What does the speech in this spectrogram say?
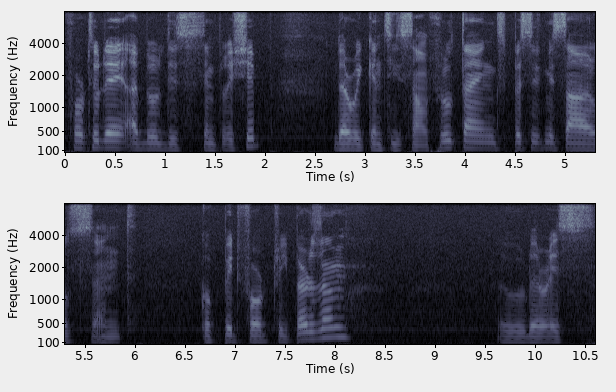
For today, I built this simple ship. There we can see some fuel tanks, passive missiles, and cockpit for three person. Uh, there is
